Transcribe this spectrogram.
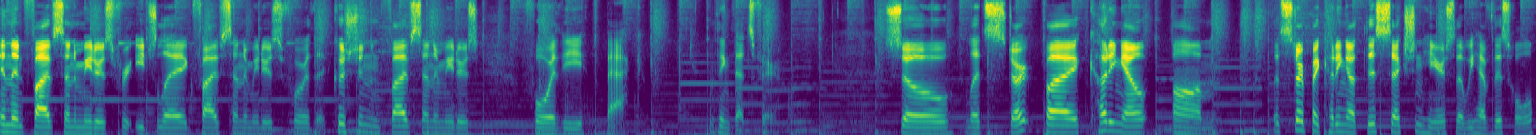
And then 5 centimeters for each leg, 5 centimeters for the cushion, and 5 centimeters for the back. I think that's fair. So let's start by cutting out, um, let's start by cutting out this section here so that we have this hole.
